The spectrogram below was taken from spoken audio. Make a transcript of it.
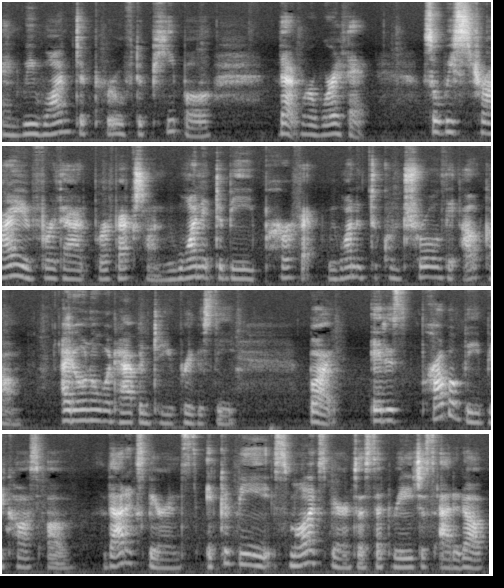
and we want to prove to people that we're worth it. So we strive for that perfection. We want it to be perfect. We wanted to control the outcome. I don't know what happened to you previously but it is probably because of that experience. It could be small experiences that really just added up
